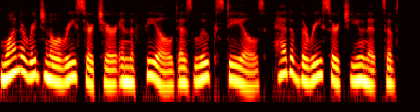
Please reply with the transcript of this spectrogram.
One original researcher in the field is Luc Steels, head of the research units of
